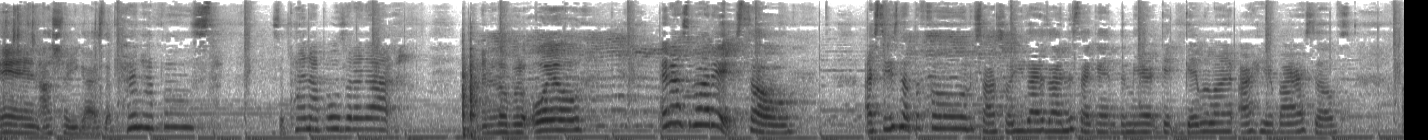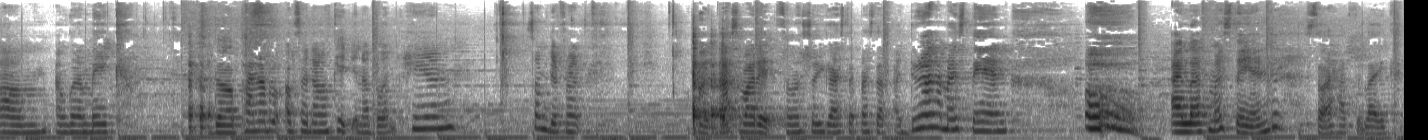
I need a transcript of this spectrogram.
And I'll show you guys the pineapples the pineapples that I got and a little bit of oil and that's about it so I seasoned up the food so I'll show you guys that in a second. Demir, Gabriel and I are here by ourselves. Um, I'm gonna make the pineapple upside down cake in a blunt pan. Something different but that's about it. So I'm gonna show you guys step by step. I do not have my stand. Oh I left my stand so I have to like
